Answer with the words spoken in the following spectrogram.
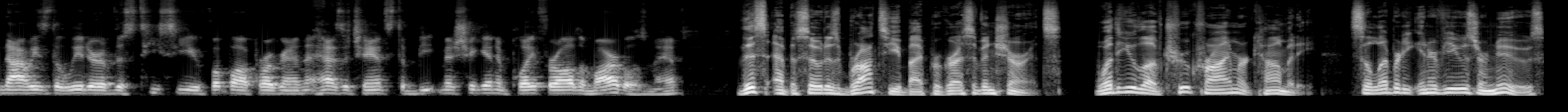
now he's the leader of this TCU football program that has a chance to beat Michigan and play for all the marbles, man. This episode is brought to you by Progressive Insurance. Whether you love true crime or comedy, celebrity interviews or news,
